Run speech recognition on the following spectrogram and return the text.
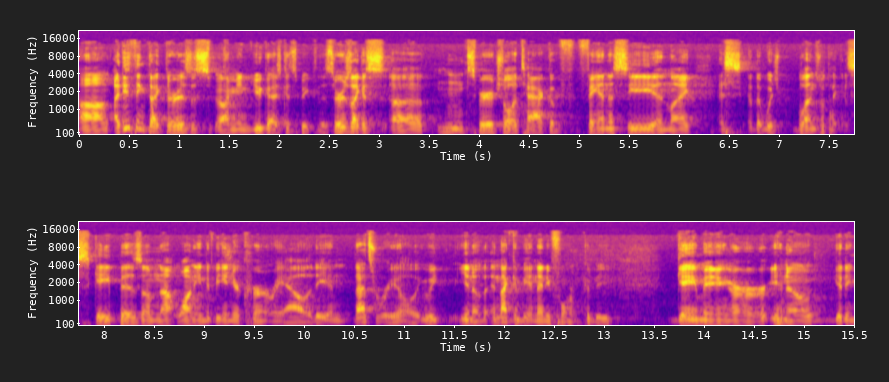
Um, I do think like there is a. I mean, you guys could speak to this. There is like a uh, hmm, spiritual attack of fantasy and like which blends with like escapism, not wanting to be in your current reality, and that's real. We, you know, and that can be in any form. It could be gaming or you know getting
